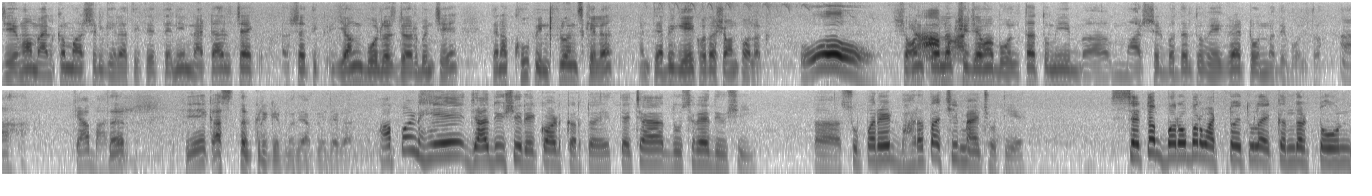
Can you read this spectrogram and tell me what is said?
जेव्हा मॅल्कम मार्शल गेला तिथे त्यांनी नटालच्या एक अशा यंग बॉलर्स डर्बनचे त्यांना खूप इन्फ्लुअन्स केलं आणि त्यापैकी एक होता शॉन पॉलक. ओ. शॉन क्या पॉलकशी. जेव्हा बोलता तुम्ही मार्शलबद्दल तो वेगळ्या टोनमध्ये बोलतो. आहा, क्या बात. तर हे एक असतं क्रिकेटमध्ये आपल्या जगात. आपण हे ज्या दिवशी रेकॉर्ड करतोय त्याच्या दुसऱ्या दिवशी सुपर एट भारताची मॅच होतीये. सेटअप बरोबर वाटतोय तुला? एकंदर टोन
